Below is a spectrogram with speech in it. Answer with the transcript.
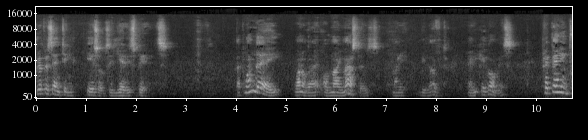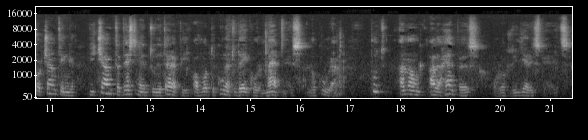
representing his auxiliary spirits. But one day, one of my, of my masters, my beloved Enrique Gomez, preparing for chanting the chant destined to the therapy of what the Kuna today call madness, locura, put among other helpers, or auxiliary spirits,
